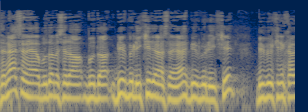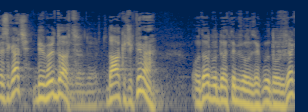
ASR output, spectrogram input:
Denersen eğer burada mesela burada 1 bölü 2 denersen eğer 1 bölü 2 1 bölü 2'nin karesi kaç? 1 bölü 4. Daha küçük değil mi? O da bu 4'te 1 olacak. Bu da olacak.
